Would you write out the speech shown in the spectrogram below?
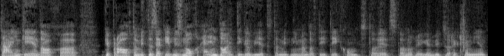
dahingehend auch äh, gebraucht, damit das Ergebnis noch eindeutiger wird, damit niemand auf die Idee kommt, da jetzt da noch irgendwie zu reklamieren.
